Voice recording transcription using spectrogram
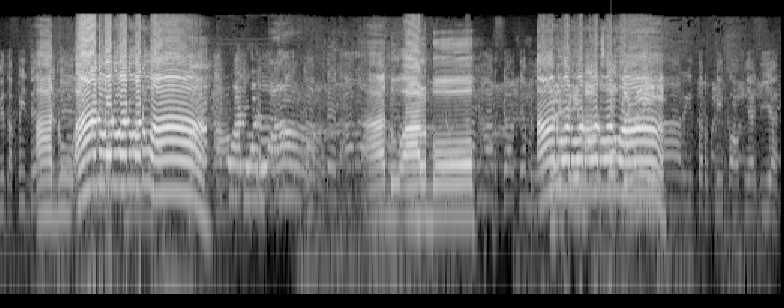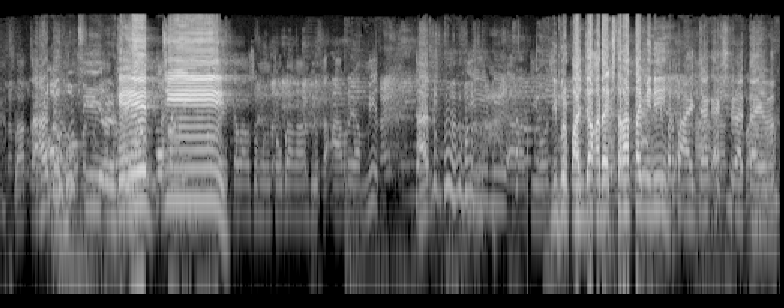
dini tapi Dex Aduh, aduh, aduh, aduh, aduh, ah. Aduh, Albob. Hardguard-nya Aduh, aduh, aduh, aduh, Hari terpick off-nya dia. Bahkan Aduh, mereka langsung mencoba ngambil ke area mid. Aduh. Ini Arakiyoshi. Diperpanjang ada extra time ini. Perpanjang extra time.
